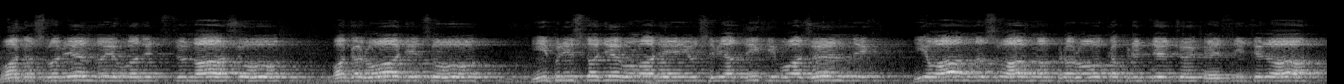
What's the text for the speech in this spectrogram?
благословенную Владычцу нашу, Богородицу, и Престодеву Марию, святых и блаженных, Иоанна, славного пророка, предтечу и крестителя,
